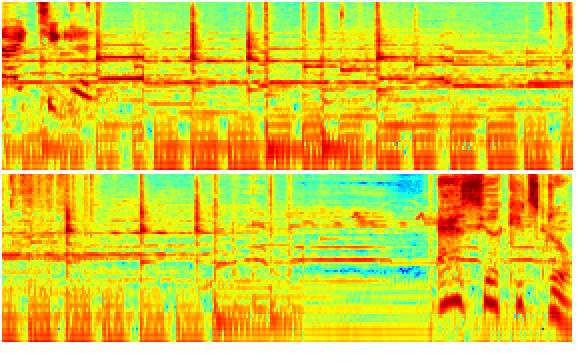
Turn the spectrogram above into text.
Fried chicken. As your kids grow,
